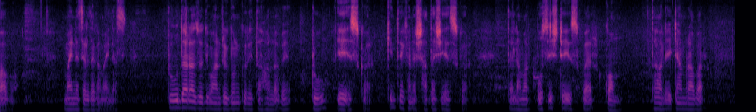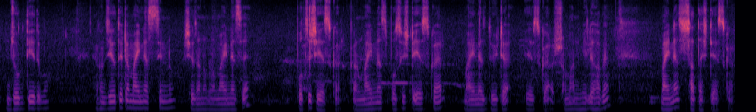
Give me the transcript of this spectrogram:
পাবো। মাইনাসের জায়গায় মাইনাস টু দ্বারা যদি ওয়ান গুণ করি তাহলে হবে টু এ স্কোয়ার কিন্তু এখানে সাতাশ এ স্কোয়ার তাহলে আমার পঁচিশটা স্কোয়ার কম। তাহলে এটা আমরা আবার যোগ দিয়ে দেবো। এখন যেহেতু এটা মাইনাস চিহ্ন, সেজন্য আমরা মাইনাসে পঁচিশ এ স্কোয়ার কারণ মাইনাস পঁচিশটা স্কোয়ার মাইনাস দুইটা এ স্কোয়ার সমান মিলে হবে মাইনাস সাতাশটা স্কোয়ার।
